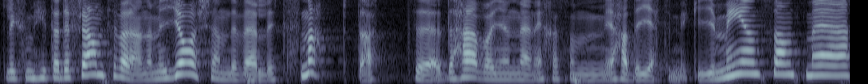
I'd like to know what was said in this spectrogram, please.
liksom hittade fram till varandra, men jag kände väldigt snabbt att eh, det här var ju en människa som jag hade jättemycket gemensamt med,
